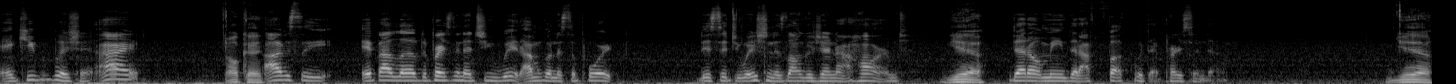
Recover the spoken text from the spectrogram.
And keep it pushing. All right. Okay. obviously if I love the person that you with, I'm gonna support this situation as long as you're not harmed. Yeah. That don't mean that I fuck with that person though. Yeah.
